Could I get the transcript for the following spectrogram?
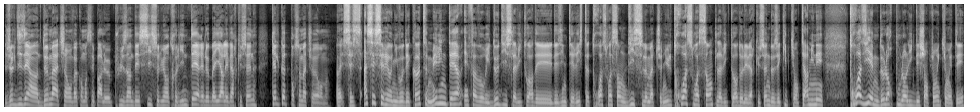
Je le disais, hein, deux matchs. Hein. on va commencer par le plus indécis, celui entre l'Inter et le Bayer Leverkusen. Quel code pour ce match, euh, Romain? C'est assez serré au niveau des cotes, mais l'Inter est favori. 2-10 la victoire des, des Interistes, 3-70 le match nul, 3-60 la victoire de Leverkusen. Deux équipes qui ont terminé troisième de leur poule en Ligue des Champions et qui ont été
